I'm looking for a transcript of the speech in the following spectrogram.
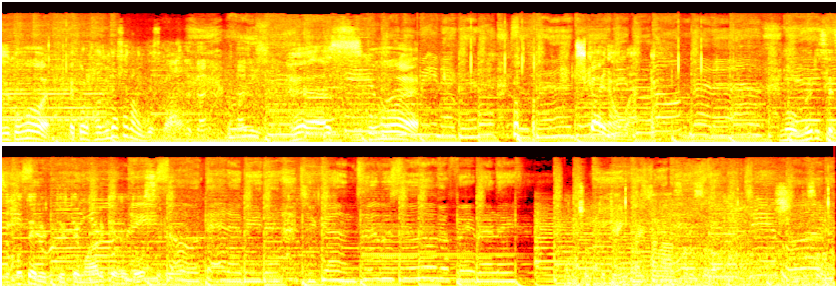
すごい。えこれはみ出さないんですか？へえすごい。近いなお前。もう無理せずホテルって言ってもあるけどどうする？ちょっと限界かなそろそろ。しん。どそう到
